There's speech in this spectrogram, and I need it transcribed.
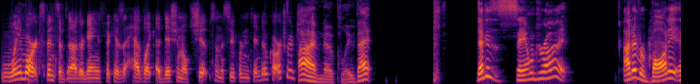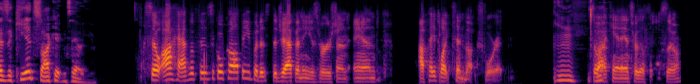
way more expensive than other games because it had like additional chips in the Super Nintendo cartridge? I have no clue. That that doesn't sound right. I never bought it as a kid, so I couldn't tell you. So I have a physical copy, but it's the Japanese version, and I paid like ten bucks for it. Mm, So I- I can't answer this also.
